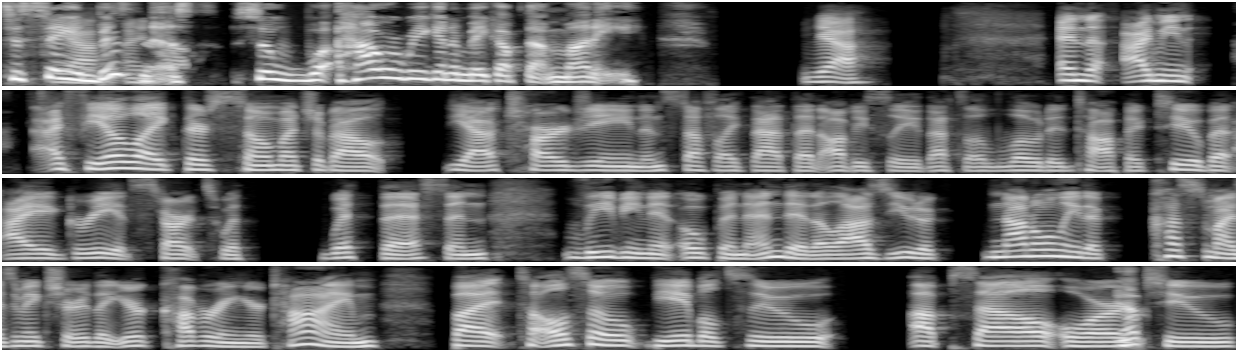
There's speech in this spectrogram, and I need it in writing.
to stay Yeah, in business. So wh- how are we going to make up that money? Yeah. And I mean, I feel like there's so much about yeah, charging and stuff like that that obviously that's a loaded topic too, but I agree it starts with with this and leaving it open ended allows you to not only to customize and make sure that you're covering your time, but to also be able to upsell or Yep. to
